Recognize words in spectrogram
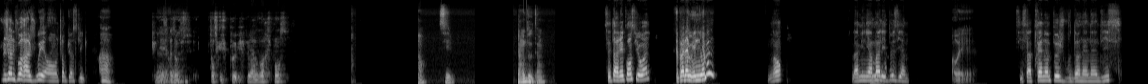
plus jeune joueur à jouer en Champions League. Ah, Punaise, Attends, je je pense que je peux, je peux l'avoir, je pense. C'est. J'ai un doute. Hein. C'est ta réponse, Johan c'est pas la Yamal? Non. Lamine Yamal est deuxième. Ah Ouais. Si ça traîne un peu, je vous donne un indice.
